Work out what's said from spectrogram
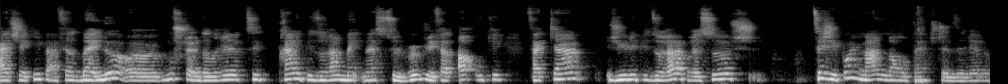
à checker puis elle a fait ben là euh, moi je te donnerais tu sais prends l'épidurale maintenant si tu le veux j'ai fait ah ok. Fait que quand j'ai eu l'épidurale après ça tu sais j'ai pas eu mal longtemps je te dirais là.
